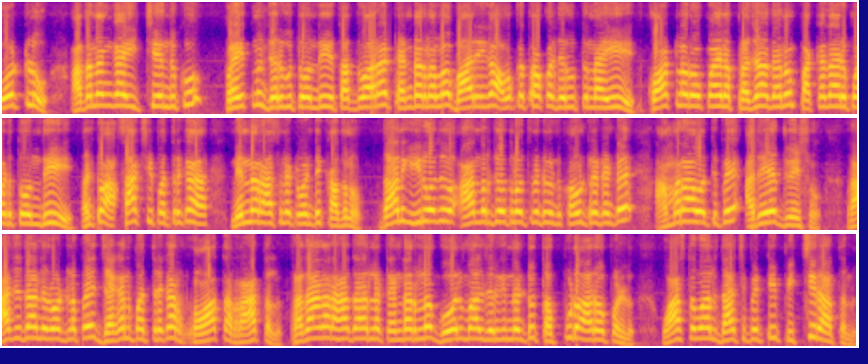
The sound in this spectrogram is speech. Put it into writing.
కోట్లు అదనంగా ఇచ్చేందుకు ప్రయత్నం జరుగుతోంది. తద్వారా టెండర్లలో భారీగా అవకతవకలు జరుగుతున్నాయి. కోట్ల రూపాయల ప్రజాధనం పక్కదారి పడుతోంది అంటూ సాక్షి పత్రిక నిన్న రాసినటువంటి కథనం. దానికి ఈరోజు ఆంధ్రజ్యోతిలో వచ్చినటువంటి కౌంటర్ ఏంటంటే అమరావతిపై అదే ద్వేషం. రాజధాని రోడ్లపై జగన్ పత్రిక రోత రాతలు. ప్రధాన రహదారుల టెండర్లో గోలుమాలు జరిగిందంటూ తప్పుడు ఆరోపణలు. వాస్తవాలు దాచిపెట్టి పిచ్చి రాతలు.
